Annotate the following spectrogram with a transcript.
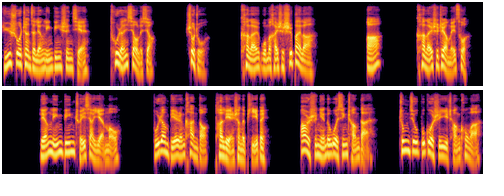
于硕站在梁林斌身前，突然笑了笑：“少主，看来我们还是失败了啊！”啊，看来是这样，没错。梁林斌垂下眼眸，不让别人看到他脸上的疲惫。二十年的卧薪尝胆。终究不过是一场空啊！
